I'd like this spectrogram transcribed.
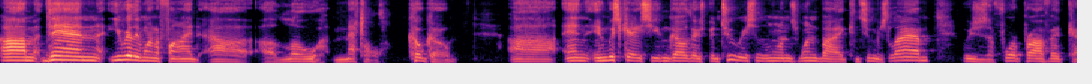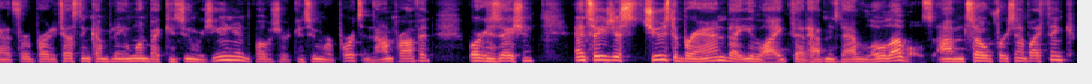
um, then you really want to find uh, a low metal cocoa uh, and in which case you can go, there's been two recent ones, one by Consumers Lab, which is a for profit kind of third party testing company, and one by Consumers Union, the publisher of Consumer Reports, a nonprofit organization. And so you just choose the brand that you like that happens to have low levels. Um, so, for example, I think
